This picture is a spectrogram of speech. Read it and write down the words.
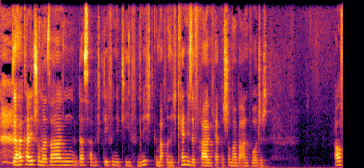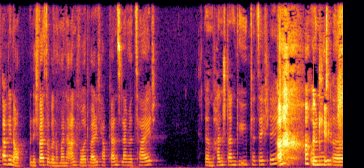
da kann ich schon mal sagen, das habe ich definitiv nicht gemacht und ich kenne diese Frage, ich habe das schon mal beantwortet. Auf, ah genau, und ich weiß sogar noch meine Antwort, weil ich habe ganz lange Zeit ähm, Handstand geübt tatsächlich ah, okay. und äh,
